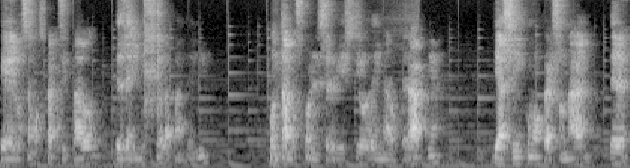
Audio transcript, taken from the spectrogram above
que los hemos capacitado desde el inicio de la pandemia. Contamos con el servicio de inhaloterapia y así como personal de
